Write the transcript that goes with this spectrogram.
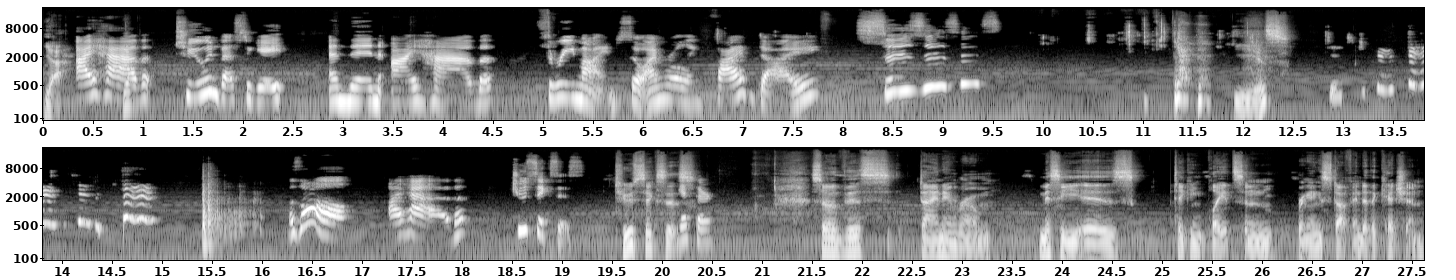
Yeah. I have two investigate, and then I have three mind. So I'm rolling five die. Yes. That's all. I have two sixes. Two sixes. Yes, sir. So this dining room, Missy is taking plates and bringing stuff into the kitchen.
